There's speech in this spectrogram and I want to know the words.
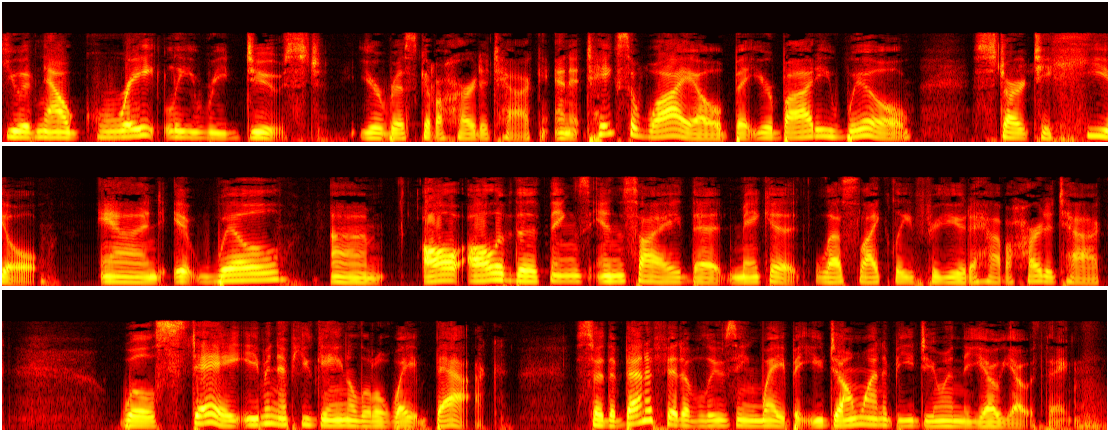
you have now greatly reduced your risk of a heart attack. And it takes a while, but your body will start to heal and it will, um, all, all of the things inside that make it less likely for you to have a heart attack will stay even if you gain a little weight back. So the benefit of losing weight, but you don't want to be doing the yo-yo thing.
